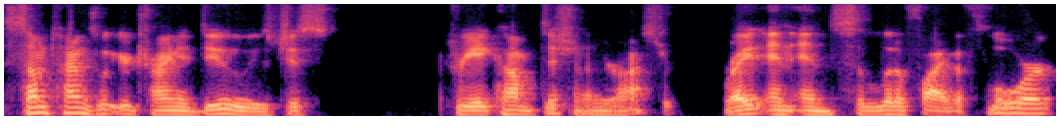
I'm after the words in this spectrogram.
sometimes what you're trying to do is just create competition on your roster, right? And and solidify the floor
